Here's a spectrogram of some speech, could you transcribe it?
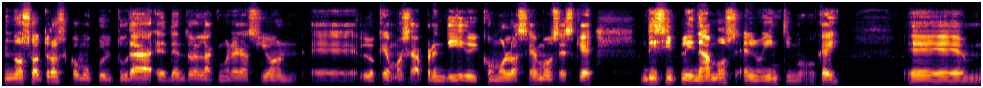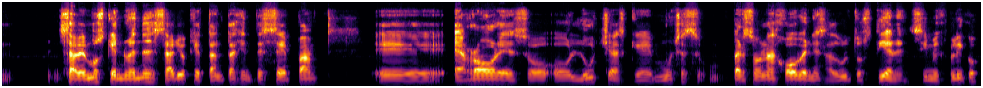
nosotros como cultura eh, dentro de la congregación, eh, lo que hemos aprendido y cómo lo hacemos es que disciplinamos en lo íntimo, ¿ok? Em, sabemos que no es necesario que tanta gente sepa eh, errores o, luchas que muchas personas jóvenes, adultos tienen, ¿sí me explico?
